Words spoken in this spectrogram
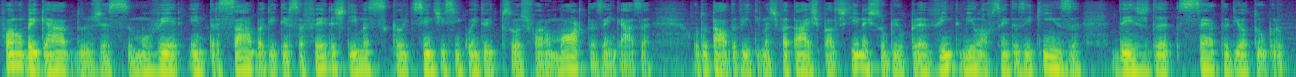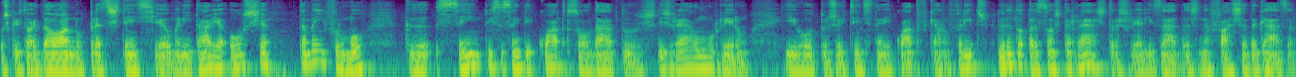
foram obrigados a se mover. Entre sábado e terça-feira, estima-se que 858 pessoas foram mortas em Gaza. O total de vítimas fatais palestinas subiu para 20.915 desde 7 de outubro. O escritório da ONU para Assistência Humanitária, OSHA, também informou que 164 soldados de Israel morreram e outros 874 ficaram feridos durante operações terrestres realizadas na faixa de Gaza.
